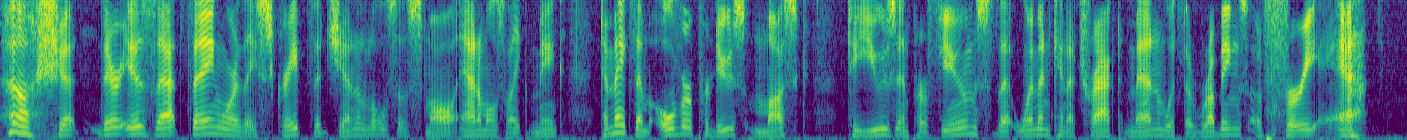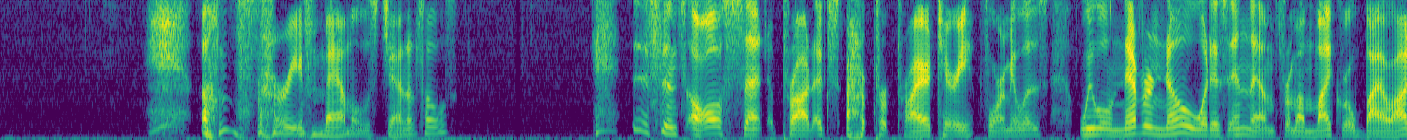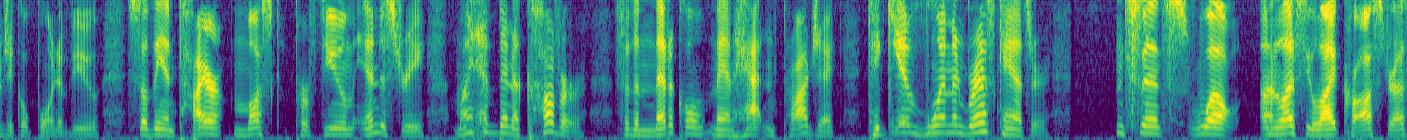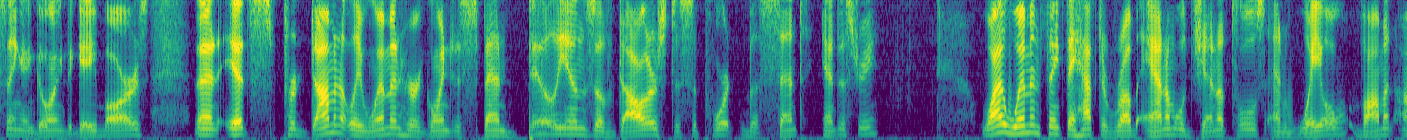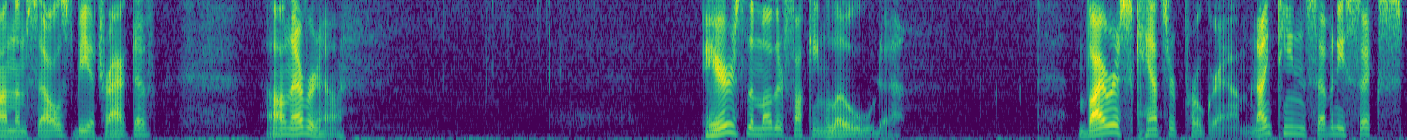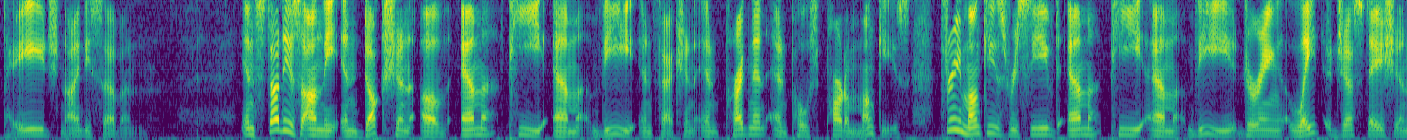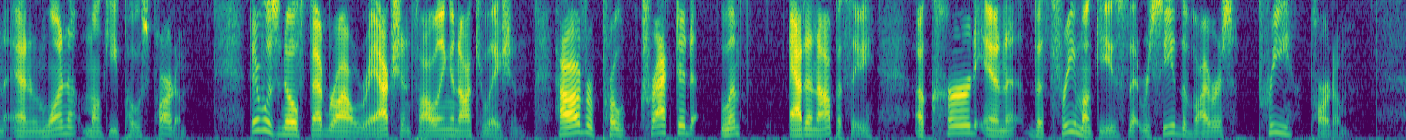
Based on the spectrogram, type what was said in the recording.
Oh shit, there is that thing where they scrape the genitals of small animals like mink to make them overproduce musk to use in perfumes so that women can attract men with the rubbings of furry of furry mammals' genitals? Since all scent products are proprietary formulas, we will never know what is in them from a microbiological point of view, so the entire musk perfume industry might have been a cover for the Medical Manhattan Project to give women breast cancer. Since, well, unless you like cross dressing and going to gay bars, then it's predominantly women who are going to spend billions of dollars to support the scent industry. Why women think they have to rub animal genitals and whale vomit on themselves to be attractive, I'll never know. Here's the motherfucking load. Virus Cancer Program, 1976, page 97. In studies on the induction of MPMV infection in pregnant and postpartum monkeys, three monkeys received MPMV during late gestation and one monkey postpartum. There was no febrile reaction following inoculation. However, protracted lymph adenopathy occurred in the three monkeys that received the virus prepartum.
